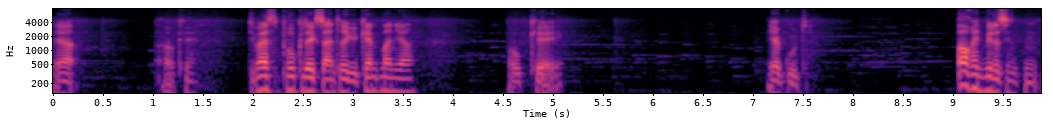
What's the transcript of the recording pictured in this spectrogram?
Ja. Okay. Die meisten Pokédex-Einträge kennt man ja. Okay. Ja, gut. Oh, rennt mir das hinten.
